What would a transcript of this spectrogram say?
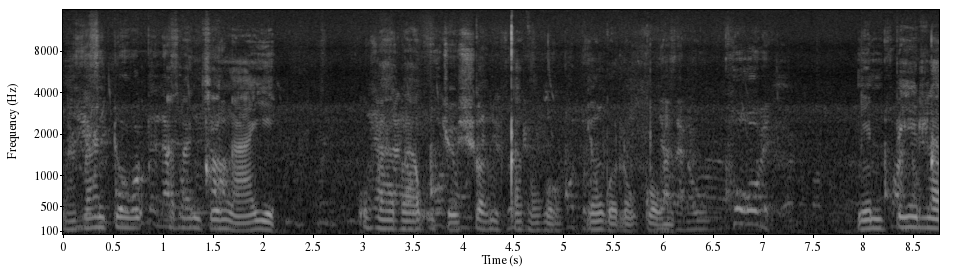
ngabantu abanjengaye ubaba ujoshua mqaboko yongolonkomo ngempela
